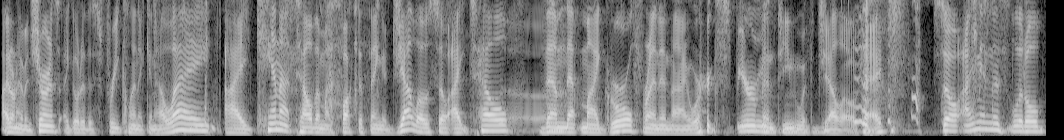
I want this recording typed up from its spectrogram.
I don't have insurance. I go to this free clinic in LA. I cannot tell them I fucked a thing of jello. So I tell them that my girlfriend and I were experimenting with jello. Okay. so I'm in this little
